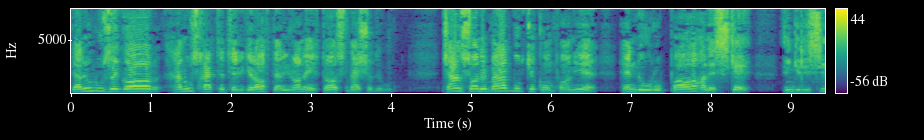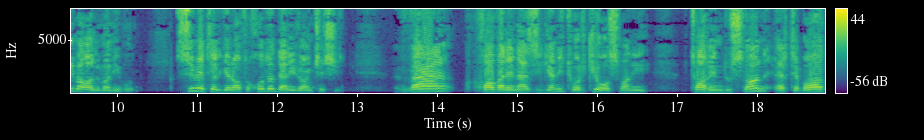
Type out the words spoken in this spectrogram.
در اون روزگار هنوز خط تلگراف در ایران احداث نشده بود. چند سال بعد بود که کمپانی هند اروپا هالسکه انگلیسی و آلمانی بود. سیم تلگراف خود را در ایران کشید و خاور نزدیک یعنی ترکیه عثمانی تا هندوستان ارتباط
